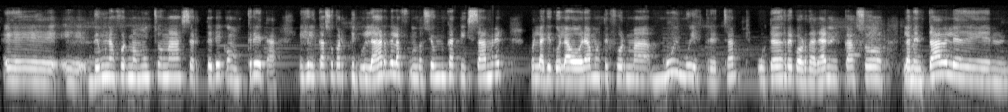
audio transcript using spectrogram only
eh, eh, de una forma mucho más certera y concreta. Es el caso particular de la Fundación Cathy Summer, con la que colaboramos de forma muy, muy estrecha. Ustedes recordarán el caso lamentable de,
